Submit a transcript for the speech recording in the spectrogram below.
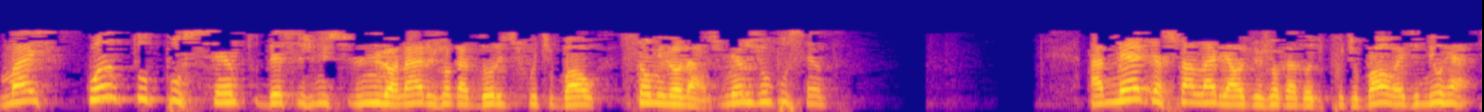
Mas quanto por cento desses milionários jogadores de futebol são milionários? Menos de 1%. A média salarial de um jogador de futebol é de mil reais.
